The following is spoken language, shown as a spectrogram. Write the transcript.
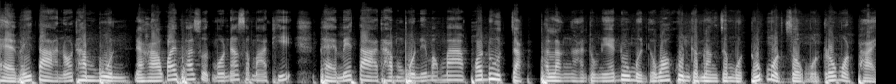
ผ่เมตตาเนาะทำบุญนะคะไหว้พระสวดมนต์นั่งสมาธิแผ่เมตตาทำบุญให้มากๆ เพราะดูจากพลังงานตรงนี้ดูเหมือนกับว่าคุณกำลังจะหมดทุกหมดโศกหมดโรคหมดภัย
